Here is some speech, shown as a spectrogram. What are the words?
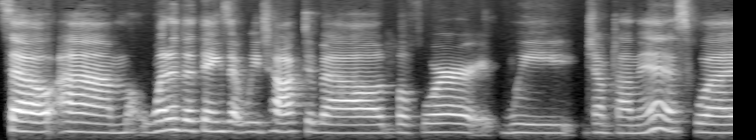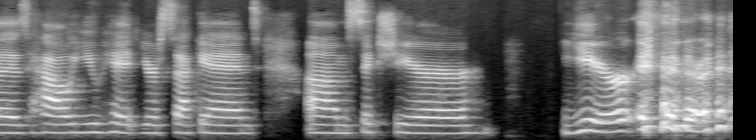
So, um, one of the things that we talked about before we jumped on this was how you hit your second um, six year year and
